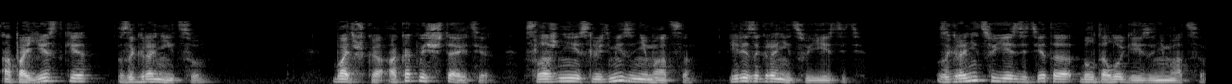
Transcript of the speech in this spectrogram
О поездке за границу. Батюшка, а как вы считаете, сложнее с людьми заниматься или за границу ездить? За границу ездить – это болтологией заниматься.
